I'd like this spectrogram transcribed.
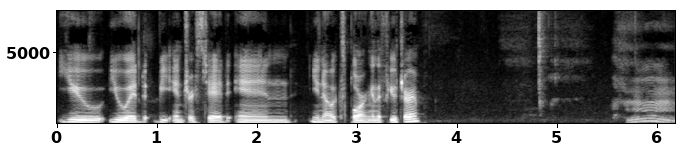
you you would be interested in you know exploring in the future Hmm.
